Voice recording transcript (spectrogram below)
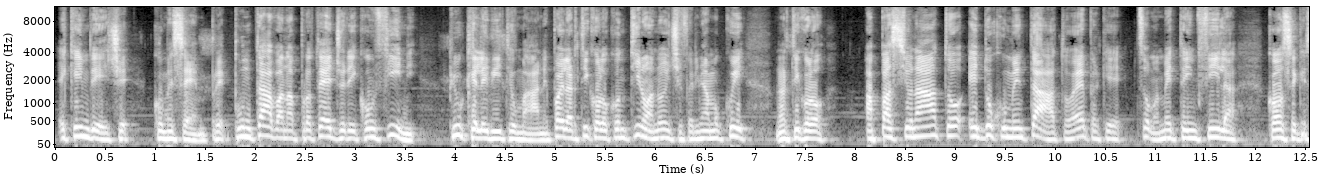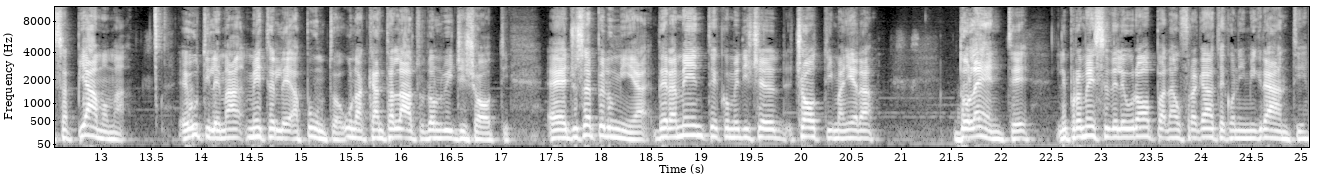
e che invece, come sempre, puntavano a proteggere i confini più che le vite umane. Poi l'articolo continua, noi ci fermiamo qui, un articolo appassionato e documentato, eh, perché insomma mette in fila cose che sappiamo, ma è utile ma- metterle appunto uno accanto all'altro, Don Luigi Ciotti. Eh, Giuseppe Lumia, veramente, come dice Ciotti in maniera dolente, le promesse dell'Europa naufragate con i migranti?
